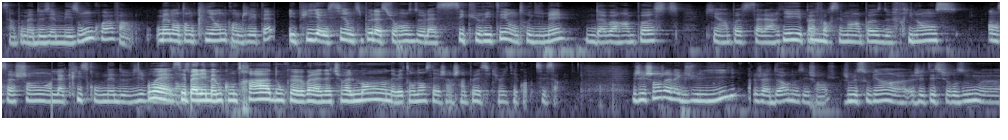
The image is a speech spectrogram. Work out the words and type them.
c'est un peu ma deuxième maison, quoi. Enfin, même en tant que cliente quand je l'étais. Et puis il y a aussi un petit peu l'assurance de la sécurité, entre guillemets, d'avoir un poste qui est un poste salarié et pas Mhm. forcément un poste de freelance en sachant la crise qu'on venait de vivre. Ouais, c'est ce pas les mêmes contrats, donc euh, voilà, naturellement, on avait tendance à aller chercher un peu la sécurité, quoi. C'est ça. J'échange avec Julie, j'adore nos échanges. Je me souviens, euh, j'étais sur Zoom euh,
